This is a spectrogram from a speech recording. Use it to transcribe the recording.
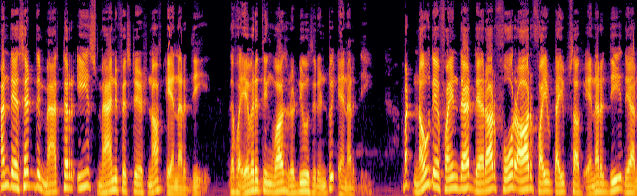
And they said the matter is manifestation of energy. Therefore, everything was reduced into energy. but now they find that there are four or five types of energy they are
